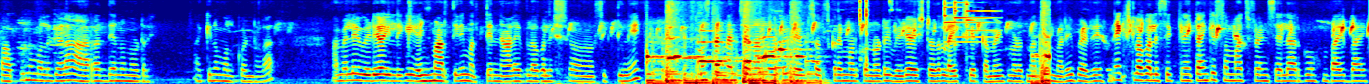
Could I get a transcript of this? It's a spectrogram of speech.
ಪಾಪುನು ಮಲ್ಗ್ಯಾಳ, ಆರಾಧ್ಯನೂ ನೋಡ್ರಿ, ಆಕಿನೂ ಮಲ್ಕೊಂಡಳ. ಆಮೇಲೆ ವಿಡಿಯೋ ಇಲ್ಲಿಗೆ ಎಂಡ್ ಮಾಡ್ತೀನಿ, ಮತ್ತೆ ನಾಳೆ ಬ್ಲಾಗಲ್ಲಿ ಸಿಗ್ತೀನಿ. ಮಸ್ತಾಗ ನನ್ನ ಚಾನಲ್ ನೋಡ್ರಿ ಸಬ್ಸ್ಕ್ರೈಬ್ ಮಾಡ್ಕೊಂಡು ನೋಡ್ರಿ. ವಿಡಿಯೋ ಇಷ್ಟ ಆದ್ರೆ ಲೈಕ್ ಶೇರ್ ಕಮೆಂಟ್ ಮಾಡೋದು ಮಾತ್ರ ಮರಿಬೇಡ್ರಿ. ನೆಕ್ಸ್ಟ್ ಬ್ಲಾಗಲ್ಲಿ ಸಿಗ್ತೀನಿ. Thank you so much friends ಎಲ್ಲರಿಗೂ. Bye bye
